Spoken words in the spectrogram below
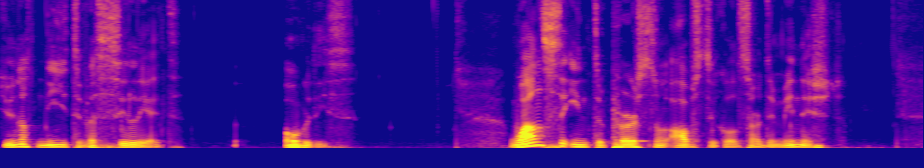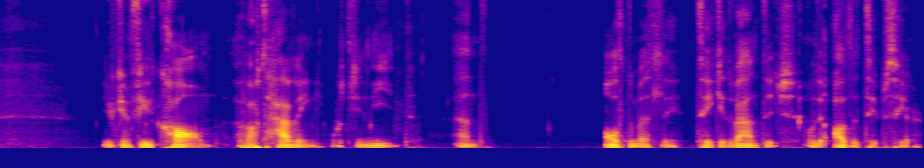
you do not need to vacillate over these. Once the interpersonal obstacles are diminished, you can feel calm about having what you need and ultimately take advantage of the other tips here.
